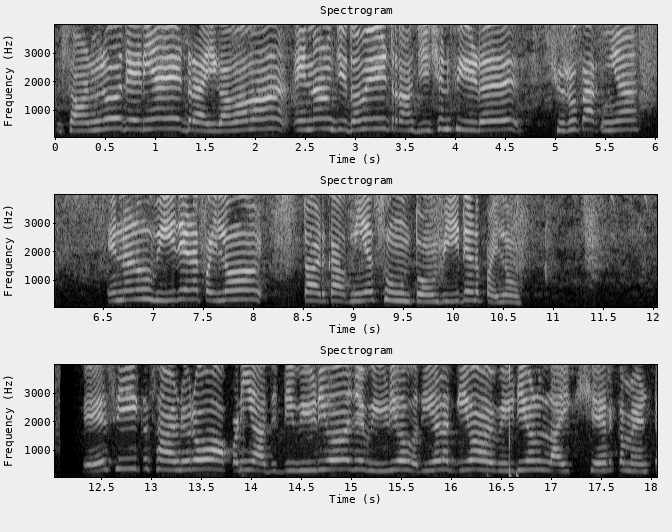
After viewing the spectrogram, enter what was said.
ਕਿਸਾਨ ਵੀਰੋ, ਜਿਹੜੀਆਂ ਇਹ ਡਰਾਈ ਗਾਵਾਂ ਵਾ, ਇਹਨਾਂ ਨੂੰ ਜਦੋਂ ਵੀ ਟ੍ਰਾਂਜੀਸ਼ਨ ਫੀਡ ਸ਼ੁਰੂ ਕਰਨੀ ਆ ਇਹਨਾਂ ਨੂੰ 20 ਦਿਨ ਪਹਿਲਾਂ ਸਟਾਰਟ ਕਰਨੀ ਆ ਸੂਨ ਤੋਂ 20 ਦਿਨ ਪਹਿਲਾਂ। ਇਹ ਸੀ ਕਿਸਾਨ ਵੀਰੋ ਆਪਣੀ ਅੱਜ ਦੀ ਵੀਡੀਓ। ਜੇ ਵੀਡੀਓ ਵਧੀਆ ਲੱਗੀ ਹੋਵੇ, ਵੀਡੀਓ ਨੂੰ ਲਾਈਕ ਸ਼ੇਅਰ ਕਮੈਂਟ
